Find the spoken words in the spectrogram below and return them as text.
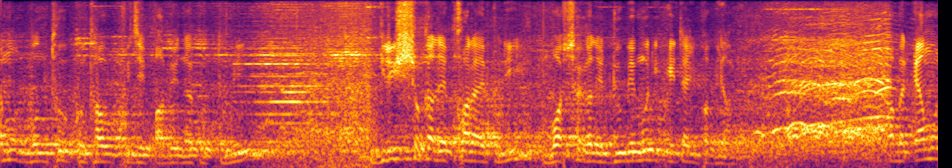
এমন বন্ধু কোথাও খুঁজে পাবে না গো তুমি? গ্রীষ্মকালে খরায় পড়ি, বর্ষাকালে ডুবে মরি, এটাই ভাবি আমি। আবার এমন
